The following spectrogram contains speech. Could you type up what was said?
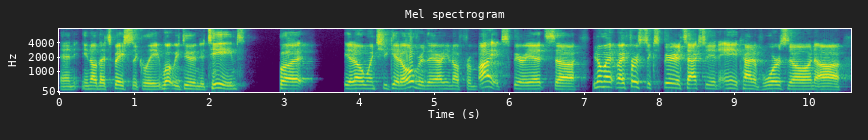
And, you know, that's basically what we do in the teams. But, you know, once you get over there, you know, from my experience, uh, you know, my, my first experience actually in any kind of war zone uh,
